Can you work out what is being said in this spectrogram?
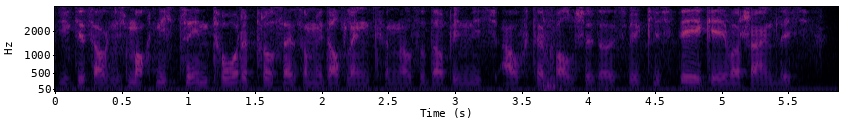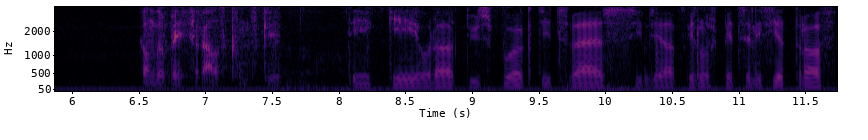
wie gesagt, ich mache nicht 10 Tore pro Saison mit Ablenken, also da bin ich auch der Falsche. Da ist wirklich DG wahrscheinlich, kann da bessere Auskunft geben. DG oder Duisburg, die zwei sind ja ein bisschen spezialisiert drauf.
